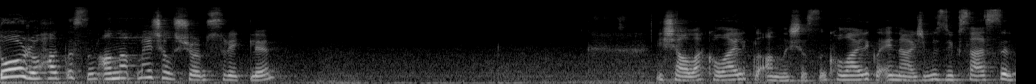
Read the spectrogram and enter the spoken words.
Doğru, haklısın. Anlatmaya çalışıyorum sürekli. İnşallah kolaylıkla anlaşılsın, kolaylıkla enerjimiz yükselsin.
